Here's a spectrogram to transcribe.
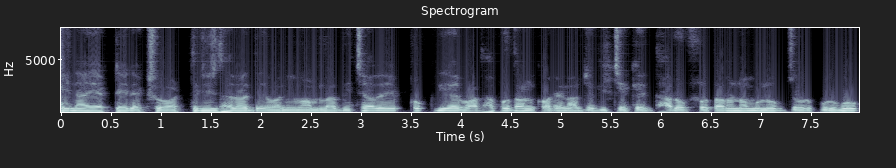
এনআই অ্যাক্টের একশো আটত্রিশ ধারা দেওয়ানি মামলা বিচারে প্রক্রিয়ায় বাধা প্রদান করে না। যদি চেকের ধারক প্রতারণামূলক জোরপূর্বক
